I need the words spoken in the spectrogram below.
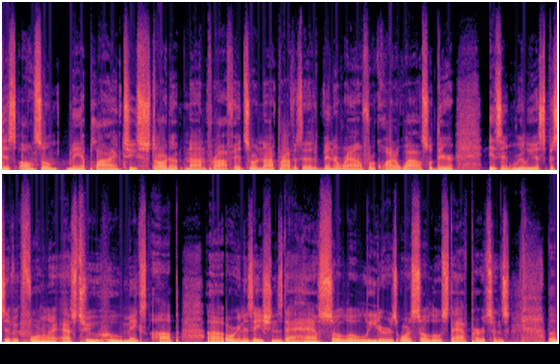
This also may apply to startup nonprofits or nonprofits that have been around for quite a while. So there isn't really a specific formula as to who makes up uh, organizations that have solo leaders or solo staff persons. But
